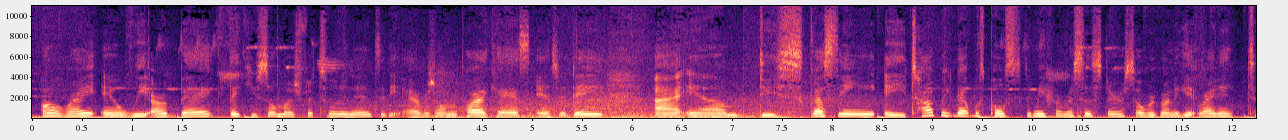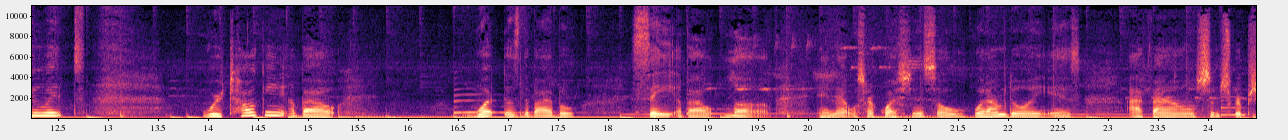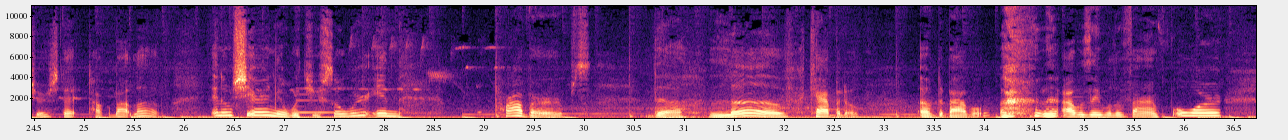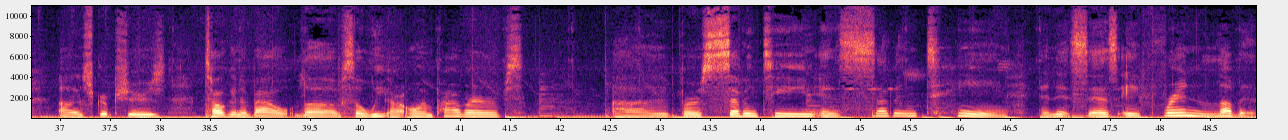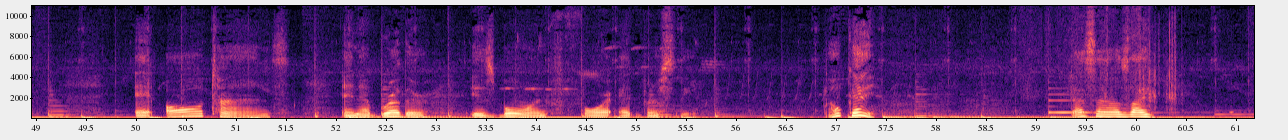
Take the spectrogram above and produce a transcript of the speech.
All right, and we are back. Thank you so much for tuning in to the Average Woman podcast. And today I am discussing a topic that was posted to me from a sister. So we're going to get right into it. We're talking about what does the Bible say about love? And that was her question. So what I'm doing is I found some scriptures that talk about love. And I'm sharing them with you. So we're in Proverbs, the love capital of the Bible, I was able to find four uh, scriptures talking about love. So we are on Proverbs uh, verse 17 and 17. And it says, A friend loveth at all times, and a brother is born for adversity. Okay, that sounds like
